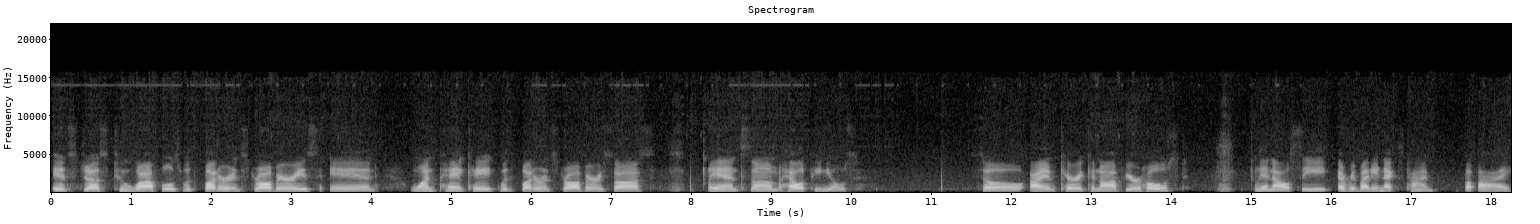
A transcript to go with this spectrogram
It's just two waffles with butter and strawberries, and one pancake with butter and strawberry sauce, and some jalapenos. So I am Kerry Knauf, your host, and I'll see everybody next time. Bye bye.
